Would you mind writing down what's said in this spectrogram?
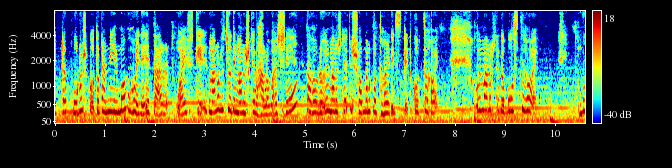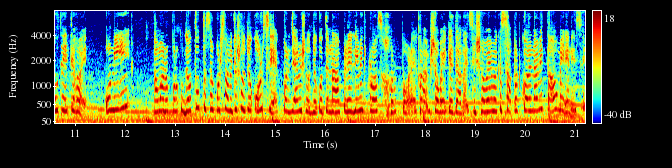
একটা পুরুষ কতটা নির্মম যায় তার ওয়াইফকে মানুষ যদি মানুষকে ভালোবাসে, তাহলে ওই মানুষটাকে সম্মান করতে হয় রেসপেক্ট করতে হয়, ওই মানুষটাকে বুঝতে হয়, বুঝাইতে হয়। উনি আমার উপর যত অত্যাচার করছে, আমি তো সহ্য করছি। এক পর্যায়ে আমি সহ্য করতে না পেরে লিমিট ক্রস হওয়ার পর এখন আমি সবাইকে জানাইছি, সবাই আমাকে সাপোর্ট করেন আমি তাও মেনে নিছি।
